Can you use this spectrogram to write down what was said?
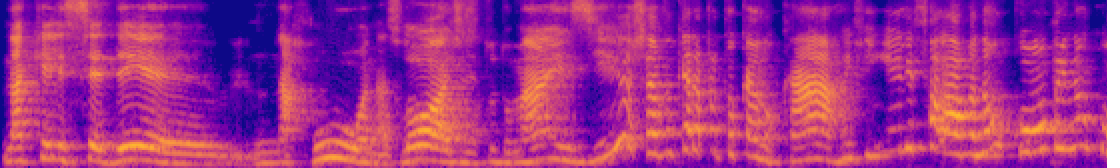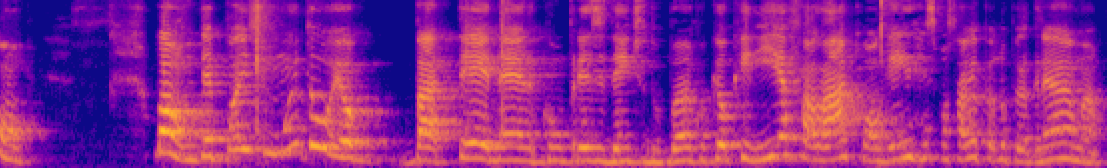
naquele CD na rua, nas lojas e tudo mais, e achava que era para tocar no carro, enfim, ele falava: não compre, não compre. Bom, depois de muito eu bater né, com o presidente do banco, que eu queria falar com alguém responsável pelo programa,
